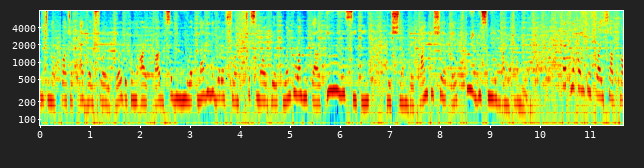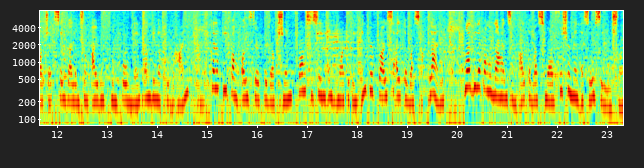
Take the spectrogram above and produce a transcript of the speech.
Regional Project Advisory Board o kun RPUB sa ginihiwat nga deliberasyon sa Smallville 21 Hotel, Iloilo City, Disyembre 27, tuig 2021. Tatlo ka enterprise sub-projects sa idalom sang IREP component ang ginaprubahan, kalakipang oyster production, processing and marketing enterprise sa Altavas Aklan, nga ginapangunahan sang Altavas Small Fishermen Association,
